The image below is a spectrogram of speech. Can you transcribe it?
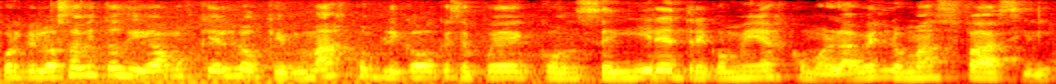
Porque los hábitos digamos que es lo que más complicado que se puede conseguir, entre comillas, como a la vez lo más fácil.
